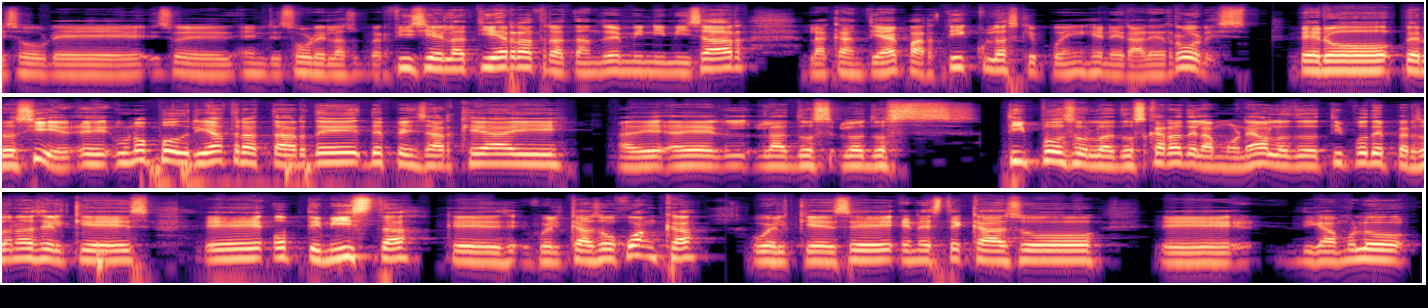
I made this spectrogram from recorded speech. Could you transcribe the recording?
sobre, sobre, la superficie de la Tierra, tratando de minimizar la cantidad de partículas que pueden generar errores. Pero, pero sí, uno podría tratar de, de pensar que hay, las dos, los dos tipos o las dos caras de la moneda, o los dos tipos de personas, el que es eh, optimista, que fue el caso Juanca, o el que es eh, en este caso, eh, digámoslo,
